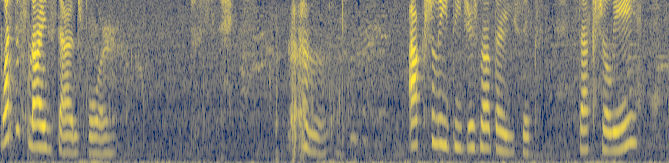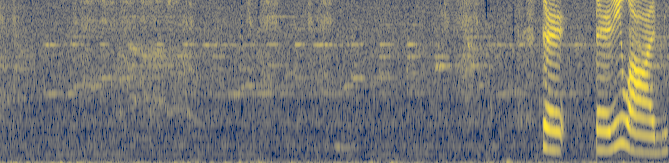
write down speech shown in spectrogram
What does 9 stand for? 36 actually teacher's not 36 it's actually thir 31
